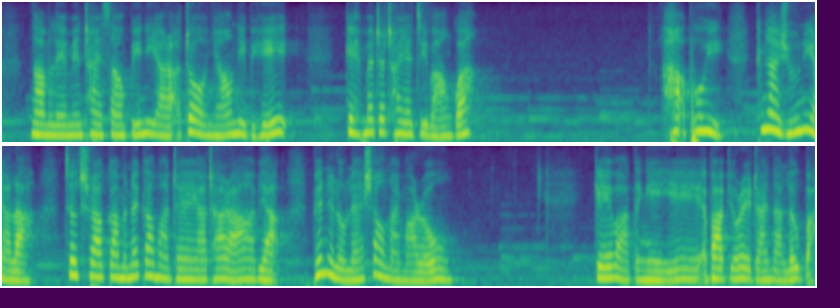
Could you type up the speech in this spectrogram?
။ငါမလဲမင်းထိုင်ဆောင်ပေးနေရတာအတော်ညောင်းနေပြီဟိ။ကဲမတ်တထားရကြည့်ပါအောင်ကွာ။ ဟာအဖိုးကြီးခမယူနေရလားကျုပ်ထရောက်ကမနက်ကမှတန်ရရထားတာဗျဘယ်နဲ့လို့လမ်းလျှောက်နိုင်မှာတော့ကဲပါတငယ်ရဲ့အဘပြောတဲ့အတိုင်းသာလုပ်ပါ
